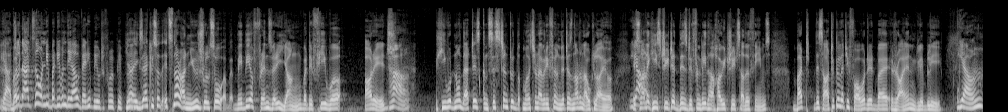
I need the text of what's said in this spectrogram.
Yeah, but so that's the only. But even they are very beautiful people. Yeah, exactly. So it's not unusual. So uh, maybe your friend's very young, but if he were our age, Huh. he would know that is consistent with the Merchant Ivory films. It is not an outlier. It's not like he's treated this differently than how he treats other themes. But this article that you forwarded by Ryan Gilbey Yeah.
